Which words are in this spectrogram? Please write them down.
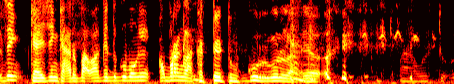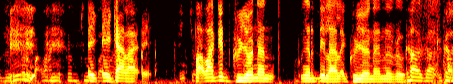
sing guys sing gak arep Pak Wakit iku wonge kopreng lah gede dukur ngono lah. Ya. Eh, eh lah. eh, Pak Wakit guyonan ngerti lah lek guyonan itu. Gak, gak, gak.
